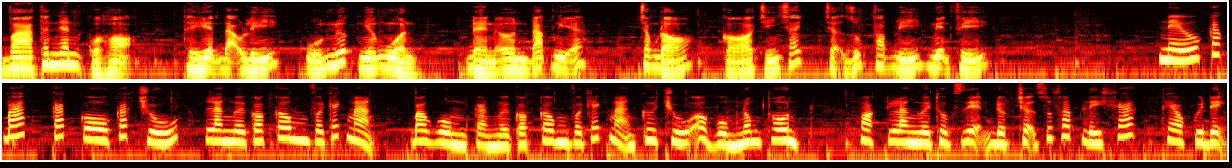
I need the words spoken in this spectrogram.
và thân nhân của họ thể hiện đạo lý uống nước nhớ nguồn, đền ơn đáp nghĩa, trong đó có chính sách trợ giúp pháp lý miễn phí. Nếu các bác, các cô, các chú là người có công với cách mạng, bao gồm cả người có công với cách mạng cư trú ở vùng nông thôn, hoặc là người thuộc diện được trợ giúp pháp lý khác theo quy định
